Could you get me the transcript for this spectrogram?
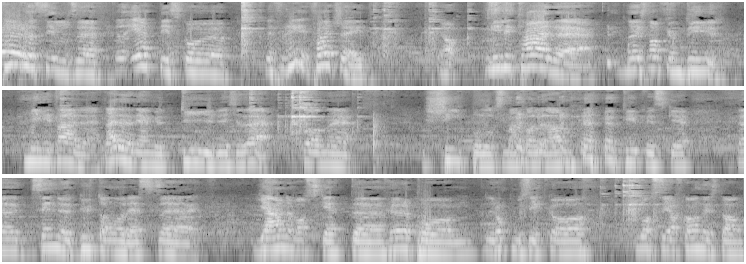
Tilfredsstillelse, etisk og det er fair trade. Ja, militære Når jeg snakker om dyr. Militære. Der er det en gjeng med dyr, ikke det? Sånn eh, sheeple, som jeg kaller dem. Typiske. Eh, Send ut guttene våre eh, hjernevasket, eh, hører på rockmusikk og slåss i Afghanistan.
